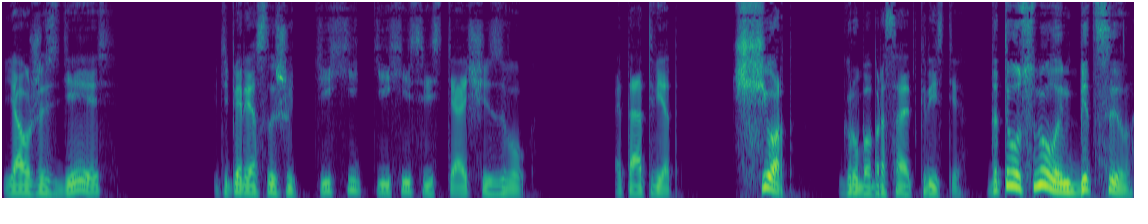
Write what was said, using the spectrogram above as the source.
Я уже здесь. И теперь я слышу тихий-тихий свистящий звук. Это ответ. «Черт!» — грубо бросает Кристи. «Да ты уснул, имбецил!»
